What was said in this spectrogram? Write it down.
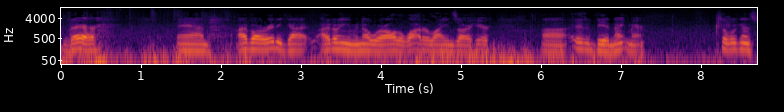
there. And I've already got, I don't even know where all the water lines are here. Uh, it would be a nightmare. So we're going to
